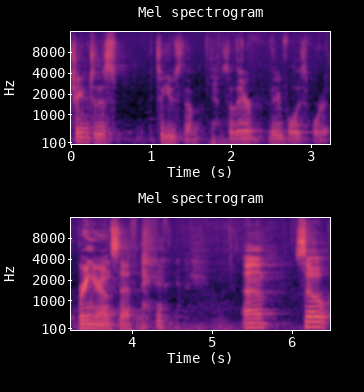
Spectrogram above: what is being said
change to this to use them. Yeah. So they're they fully support it. Bring your own stuff. um, so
